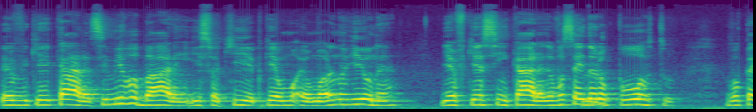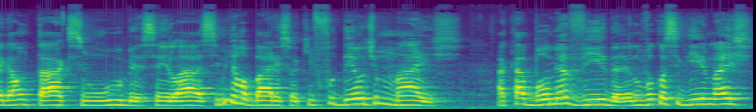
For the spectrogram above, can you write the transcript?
eu fiquei, cara, se me roubarem isso aqui, porque eu, eu moro no Rio, né? E eu fiquei assim, cara, eu vou sair do hum. aeroporto, vou pegar um táxi, um Uber, sei lá. Se me roubarem isso aqui, fudeu demais. Acabou minha vida. Eu não vou conseguir mais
